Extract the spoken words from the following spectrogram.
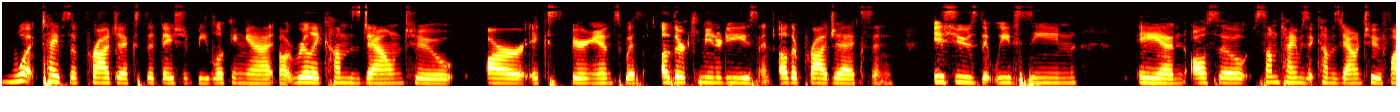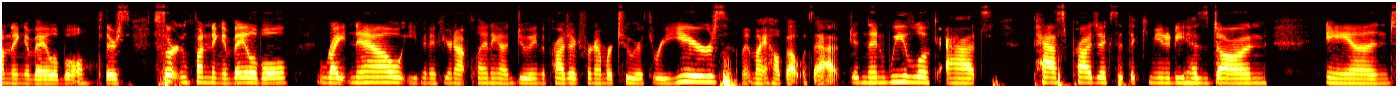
what types of projects that they should be looking at, it really comes down to our experience with other communities and other projects and issues that we've seen and also sometimes it comes down to funding available. If there's certain funding available right now, even if you're not planning on doing the project for number two or three years, it might help out with that. And then we look at past projects that the community has done and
